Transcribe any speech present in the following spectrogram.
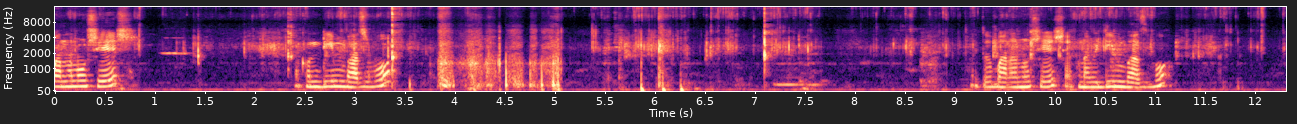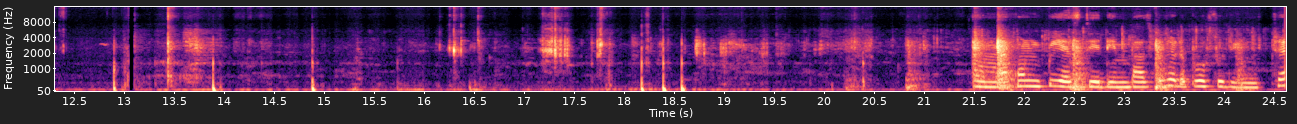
বানানো শেষ। এখন ডিম ভাজবো। তো বানানো শেষ, এখন আমি ডিম ভাজবো। আমরা এখন পেঁয়াজ দিয়ে ডিম ভাজবো, যেটা প্রস্তুতি নিচ্ছে।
